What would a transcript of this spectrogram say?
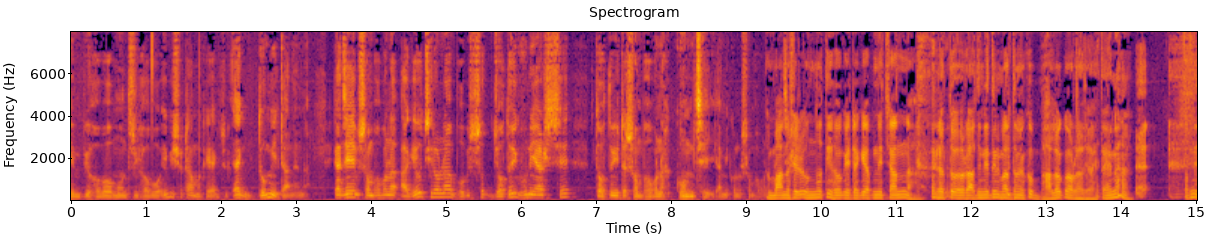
এমপি হব, মন্ত্রী হব, এই বিষয়টা আমাকে একদমই টানে না। কাজে সম্ভাবনা আগেও ছিল না, ভবিষ্যৎ যতই ঘনিয়ে আসছে, ততই এটা সম্ভাবনা কমছেই, আমি কোনো সম্ভাবনা মানুষের উন্নতি হোক, এটা কি আপনি চান না? এটা তো রাজনীতির মাধ্যমে খুব ভালো করা যায়, তাই না? আপনি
